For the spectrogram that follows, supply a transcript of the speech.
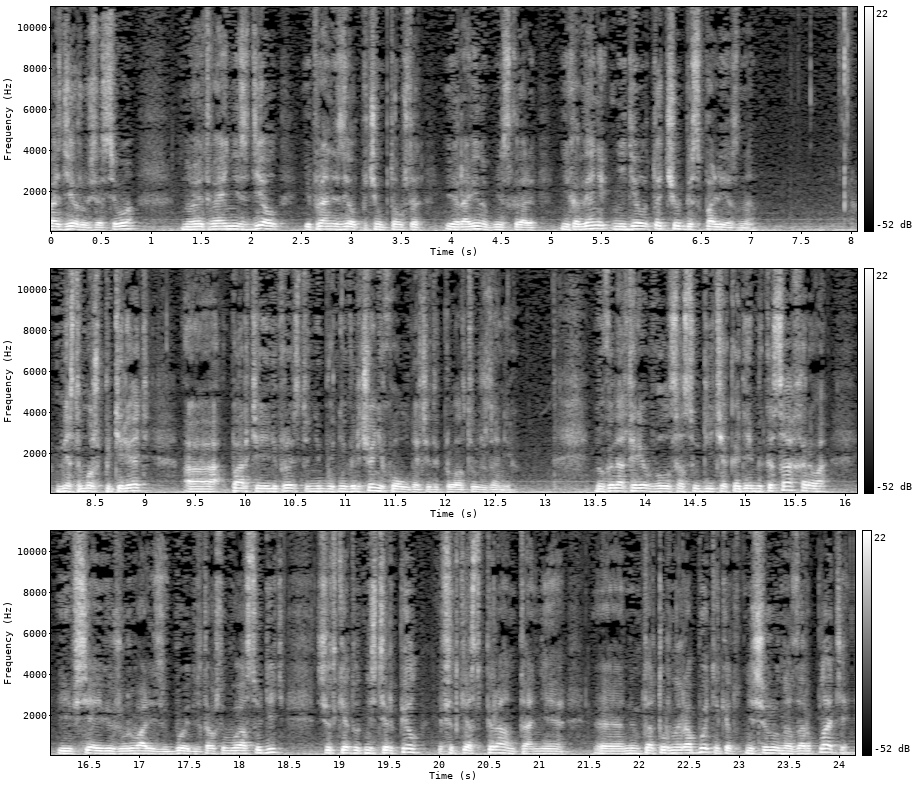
воздерживаюсь от всего, но этого я не сделал, и правильно сделал. Почему? Потому что и раввину мне сказали, никогда не, не делай то, чего бесполезно. Место можешь потерять, а партия или правительство не будет ни горячо, ни холодно, если ты проголосуешь за них. Но когда требовалось осудить академика Сахарова, и все, я вижу, рвались в бой для того, чтобы его осудить, все-таки я тут не стерпел, я все-таки аспирант, а не э, номенклатурный работник, я тут не сижу на зарплате,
